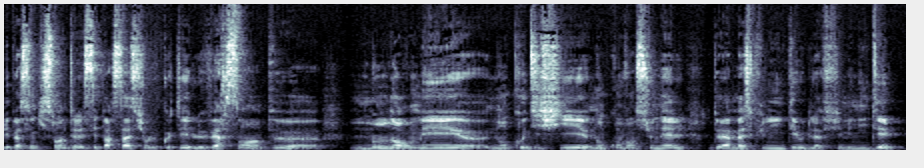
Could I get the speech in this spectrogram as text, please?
les personnes qui sont intéressées par ça, sur le côté, le versant un peu non normé, non codifié, non conventionnel de la masculinité ou de la féminité,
